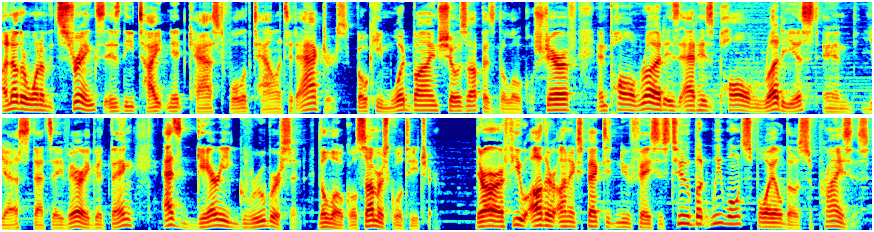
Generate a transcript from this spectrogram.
Another one of its strengths is the tight knit cast full of talented actors. Bokeem Woodbine shows up as the local sheriff, and Paul Rudd is at his Paul Ruddiest, and yes, that's a very good thing, as Gary Grooberson, the local summer school teacher. There are a few other unexpected new faces too, but we won't spoil those surprises.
